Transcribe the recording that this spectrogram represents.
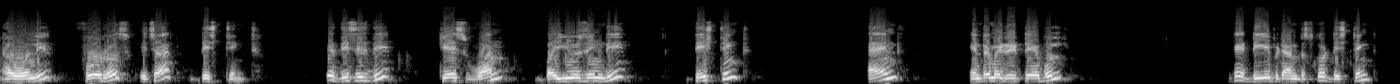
have only four rows which are distinct. Okay, this is the case one by using the distinct and intermediate table okay dept underscore distinct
